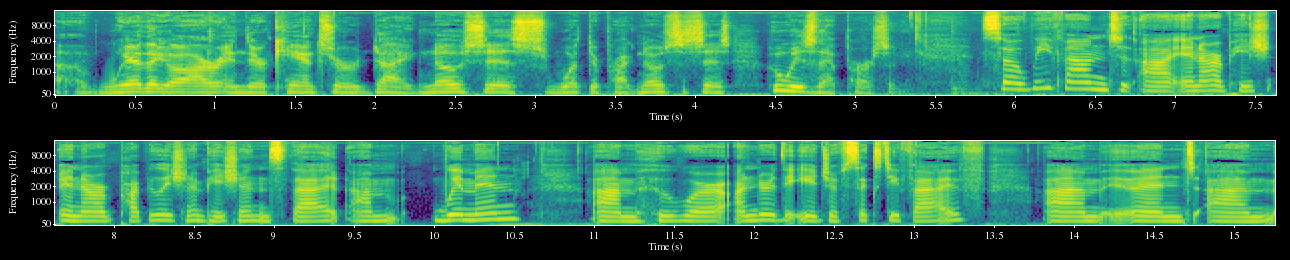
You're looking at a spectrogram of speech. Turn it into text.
uh, where they are in their cancer diagnosis, what their prognosis is. Who is that person? So we found uh, in our patient in our population of patients that um, women um, who were under the age of 65 um, and um,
